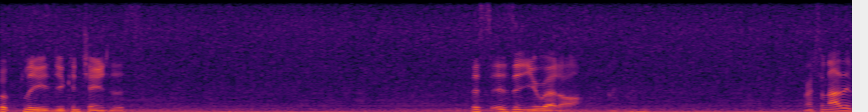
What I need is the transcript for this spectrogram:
But please, you can change this. This isn't you at all. Alright, so now they're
